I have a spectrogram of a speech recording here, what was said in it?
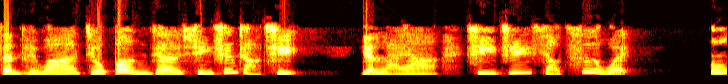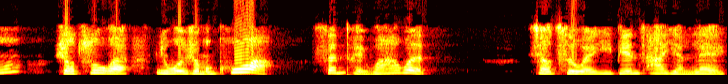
三腿蛙就蹦着寻声找去，原来啊是一只小刺猬。嗯，小刺猬，你为什么哭啊？三腿蛙问。小刺猬一边擦眼泪，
